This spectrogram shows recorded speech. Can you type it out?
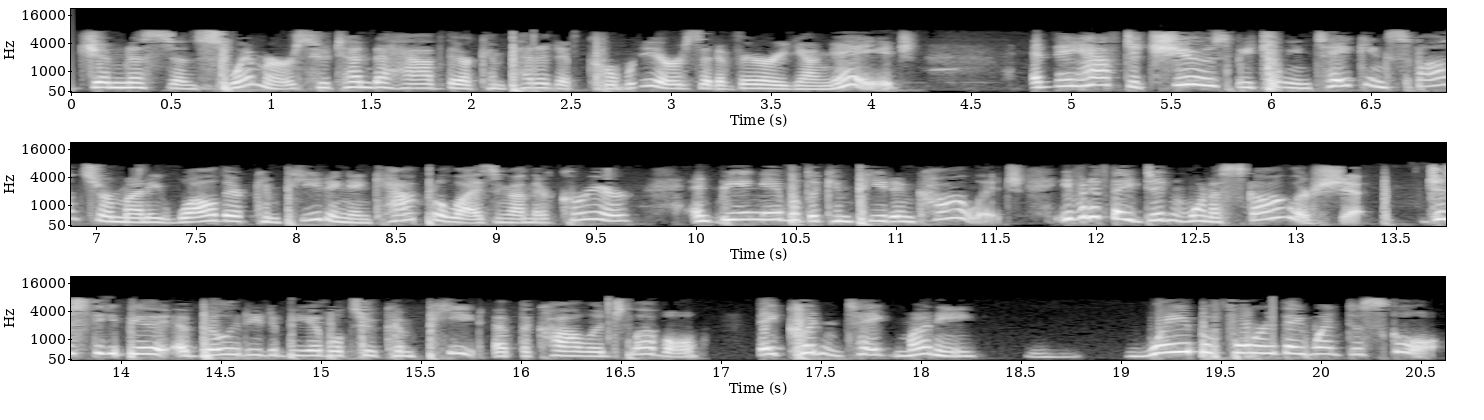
gymnasts and swimmers who tend to have their competitive careers at a very young age. And they have to choose between taking sponsor money while they're competing and capitalizing on their career and being able to compete in college. Even if they didn't want a scholarship, just the ability to be able to compete at the college level, they couldn't take money way before they went to school.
